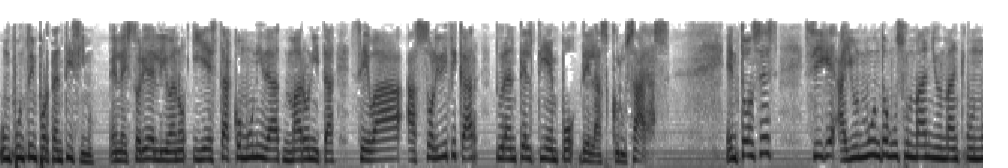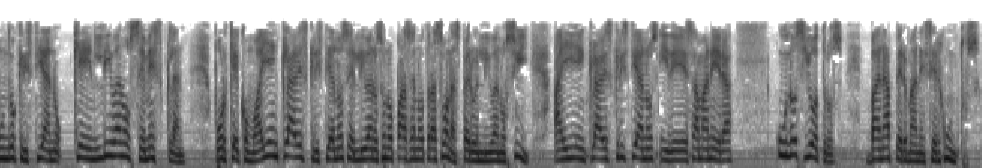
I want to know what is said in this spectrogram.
un punto importantísimo en la historia del Líbano y esta comunidad maronita se va a solidificar durante el tiempo de las cruzadas. Entonces, sigue, hay un mundo musulmán y un, mundo cristiano que en Líbano se mezclan, porque como hay enclaves cristianos en Líbano, eso no pasa en otras zonas, pero en Líbano sí, hay enclaves cristianos y de esa manera unos y otros van a permanecer juntos.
